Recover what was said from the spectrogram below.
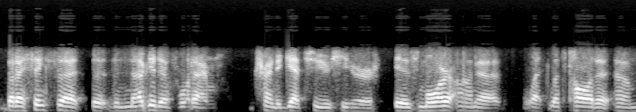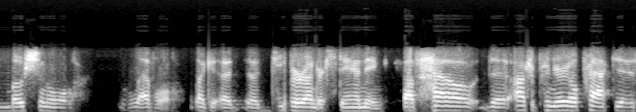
But I think that the, the nugget of what I'm trying to get to here is more on a like let's call it an emotional level, like a, a, deeper understanding of how the entrepreneurial practice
